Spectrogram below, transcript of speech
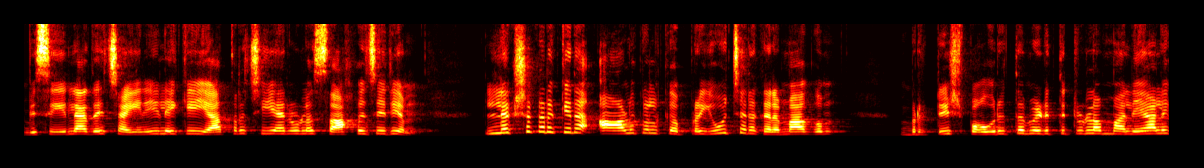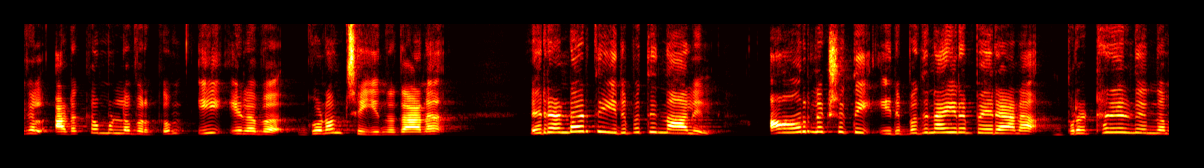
വിസയില്ലാതെ ചൈനയിലേക്ക് യാത്ര ചെയ്യാനുള്ള സാഹചര്യം ലക്ഷക്കണക്കിന് ആളുകൾക്ക് പ്രയോജനകരമാകും. ബ്രിട്ടീഷ് പൗരത്വം എടുത്തിട്ടുള്ള മലയാളികൾ അടക്കമുള്ളവർക്കും ഈ ഇളവ് ഗുണം ചെയ്യുന്നതാണ്. രണ്ടായിരത്തി ഇരുപത്തിനാലിൽ ആറ് ലക്ഷത്തി ഇരുപതിനായിരം പേരാണ് ബ്രിട്ടനിൽ നിന്നും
